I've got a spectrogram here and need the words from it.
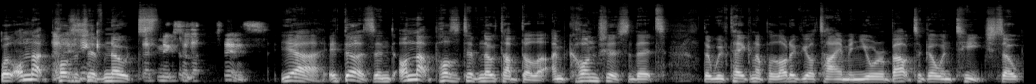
well, on that positive note, that makes a lot of sense. Yeah, it does. And on that positive note, Abdullah, I'm conscious that that we've taken up a lot of your time, and you're about to go and teach. So,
